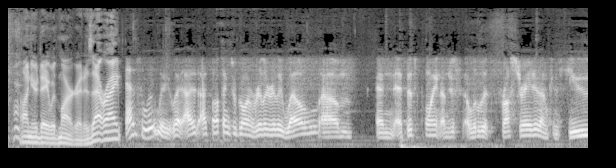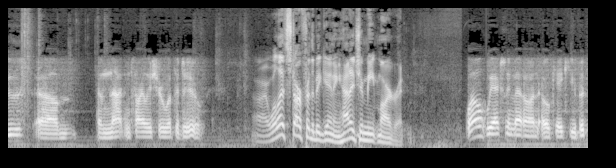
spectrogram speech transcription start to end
on your date with Margaret. Is that right? Absolutely. I, I thought things were going really, really well. Um, and at this point, I'm just a little bit frustrated. I'm confused. Um, I'm not entirely sure what to do. All right. Well, let's start from the beginning. How did you meet Margaret? Well, we actually met on OKCupid.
